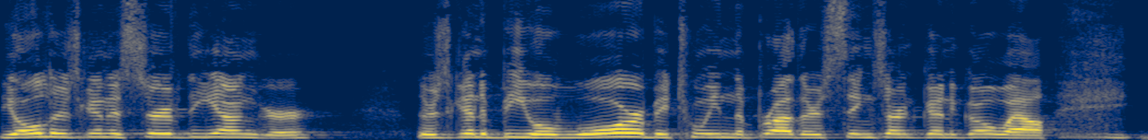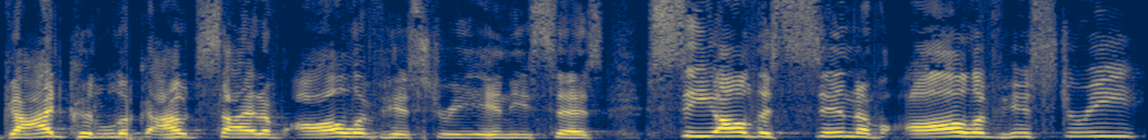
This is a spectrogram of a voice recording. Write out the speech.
the older is going to serve the younger. There's going to be a war between the brothers. Things aren't going to go well. God could look outside of all of history and he says, See all the sin of all of history?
